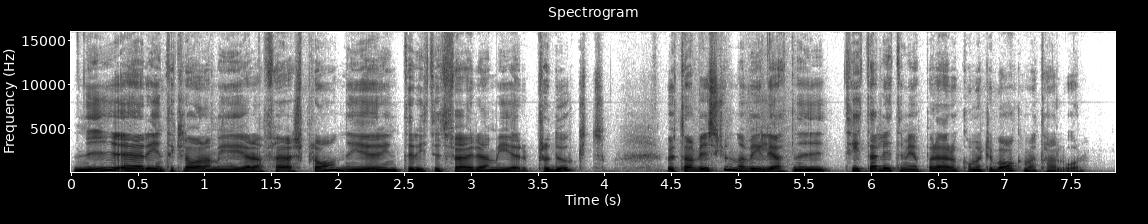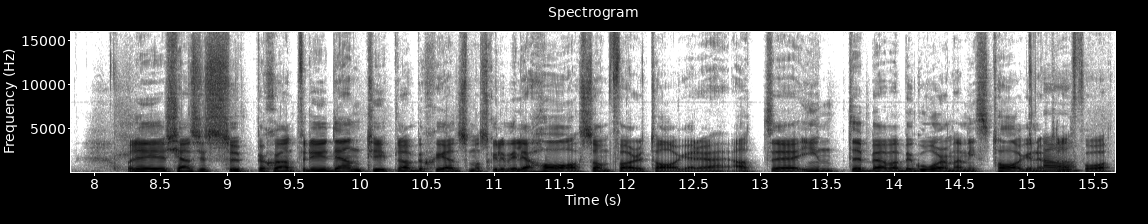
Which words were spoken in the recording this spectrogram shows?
Ni är inte klara med er affärsplan, ni är inte riktigt färdiga med er produkt. Utan vi skulle nog vilja att ni tittar lite mer på det här och kommer tillbaka om ett halvår. Och det känns ju superskönt, för det är ju den typen av besked som man skulle vilja ha som företagare. Att eh, inte behöva begå de här misstagen, utan ja. att få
